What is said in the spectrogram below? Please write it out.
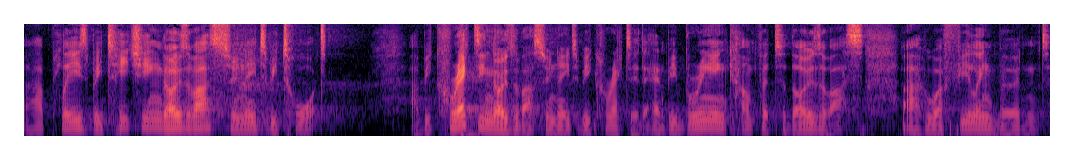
Uh, please be teaching those of us who need to be taught, uh, be correcting those of us who need to be corrected, and be bringing comfort to those of us uh, who are feeling burdened.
